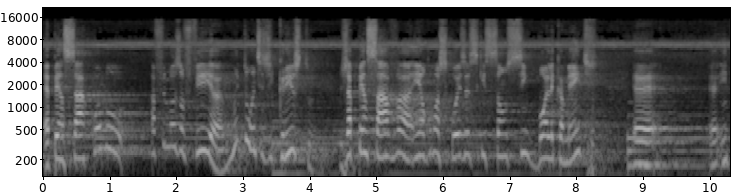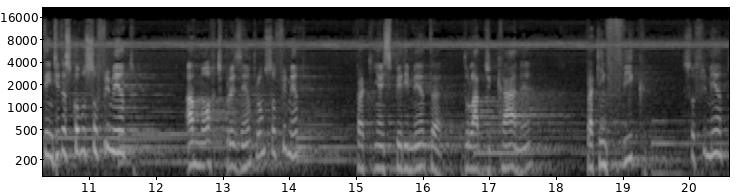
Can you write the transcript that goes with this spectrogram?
é pensar como a filosofia, muito antes de Cristo, já pensava em algumas coisas que são simbolicamente é, é, entendidas como sofrimento. A morte, por exemplo, é um sofrimento para quem a experimenta do lado de cá, né? Para quem fica, sofrimento.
